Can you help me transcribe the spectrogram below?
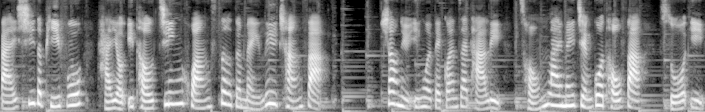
白皙的皮肤，还有一头金黄色的美丽长发。少女因为被关在塔里，从来没剪过头发。所以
